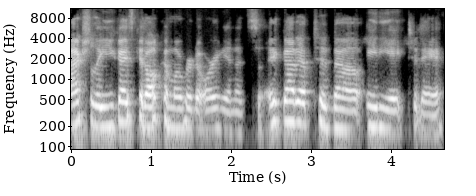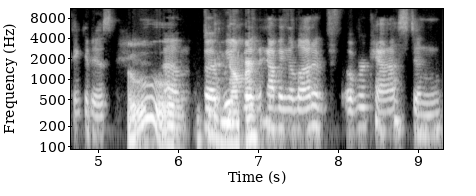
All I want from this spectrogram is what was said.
actually, you guys could all come over to Oregon. It's it got up to about 88 today, I think it is. Ooh, Um, but we've number. been having a lot of overcast and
